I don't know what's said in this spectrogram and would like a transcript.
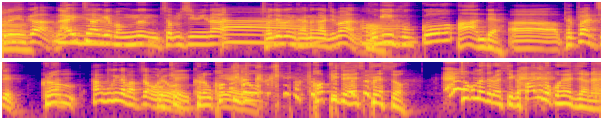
그러니까 라이트하게 먹는 점심이나 아. 저녁은 가능하지만 고기 굽고 아, 안 돼. 아 백반집. 그럼 한국인의 밥상 어려워. 오케이. 그럼 커피도 예. 커피도 에스프레소. 조금만 들어있으니까 빨리 먹고 해야 되잖아요.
